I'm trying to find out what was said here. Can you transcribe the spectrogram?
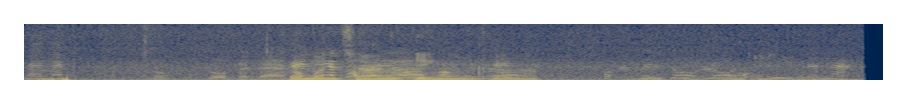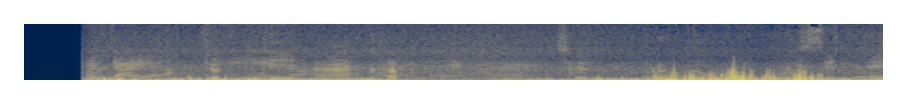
ได้ไหมรูปเป็นแดงก็เหมือนช้างจริงนะครับ เป็นลูกของหินนั่นน่ะมั่นใจเหรอจุดที่ห้าครับ ชื่อประตูภูสิงห์นี่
